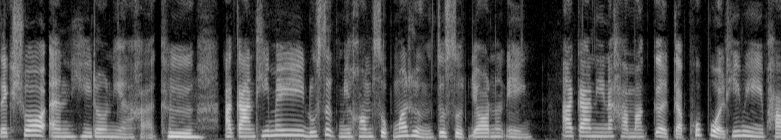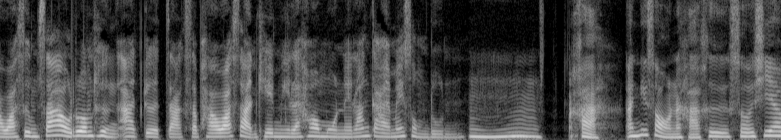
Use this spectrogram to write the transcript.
sexual anhedonia ค่ะ คือออาการที่ไม่รู้สึกมีความสุขเมื่อถึงจุดสุดยอดนั่นเอง อาการนี้นะคะมักเกิดกับผู้ป่วยที่มีภาวะซึมเศร้า รวมถึงอาจเกิดจากสภาวะสารเคมีและฮอร์โมนในร่างกายไม่สมดุล อืม ค่ะ อันที่สองนะคะคือ social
